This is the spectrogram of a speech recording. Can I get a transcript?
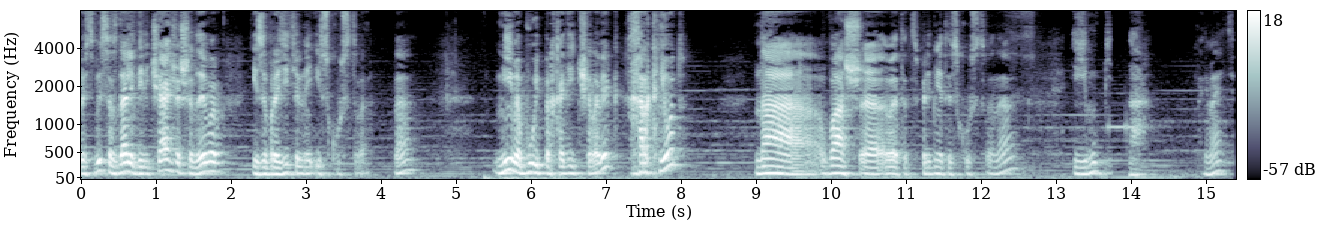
То есть вы создали величайший шедевр изобразительное искусства. Да? Мимо будет проходить человек, харкнет на ваш э, этот предмет искусства, да? и ему да. Понимаете?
